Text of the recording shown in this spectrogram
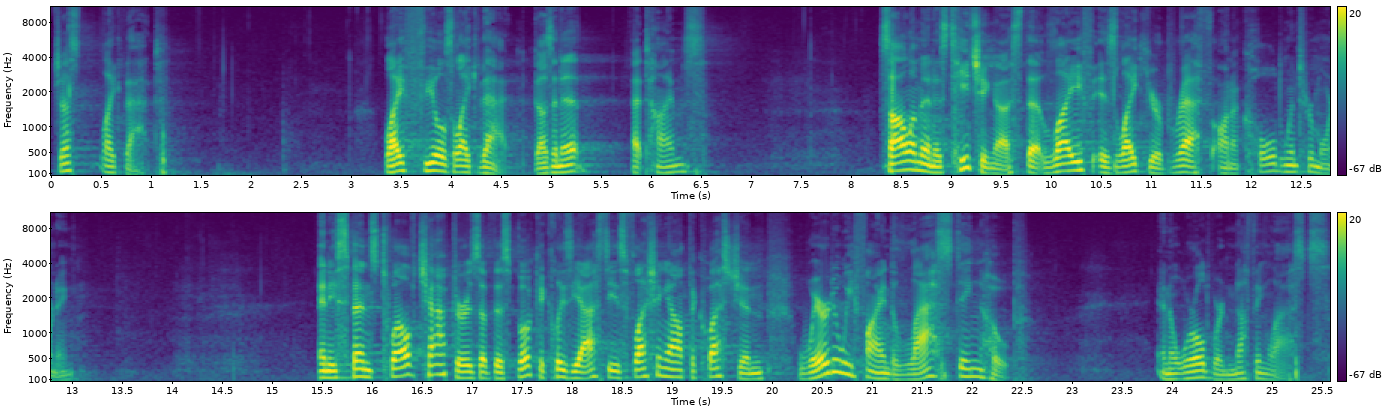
Just like that. Life feels like that, doesn't it, at times? Solomon is teaching us that life is like your breath on a cold winter morning. And he spends 12 chapters of this book, Ecclesiastes, fleshing out the question where do we find lasting hope in a world where nothing lasts?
